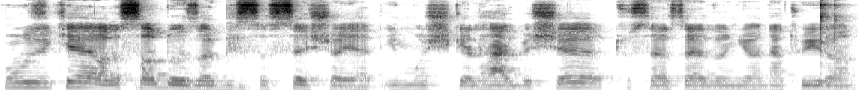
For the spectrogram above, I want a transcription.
اون روزی که حالا سال 2023 شاید این مشکل حل بشه تو سراسر دنیا نه تو ایران.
